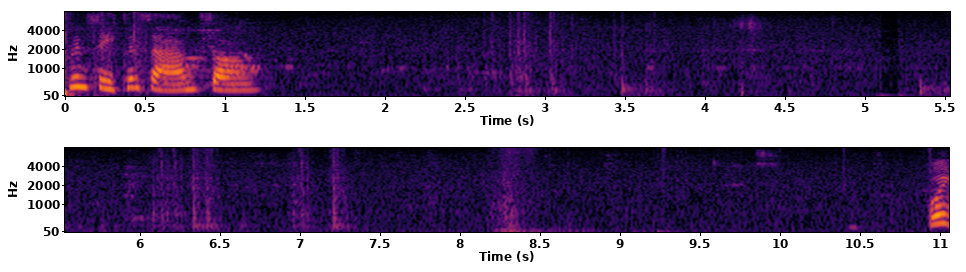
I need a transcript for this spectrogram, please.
ขึ้นสี่ขึ้นสามสองเฮ้ย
